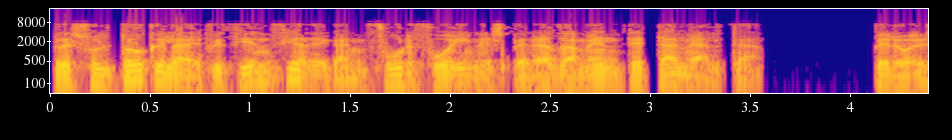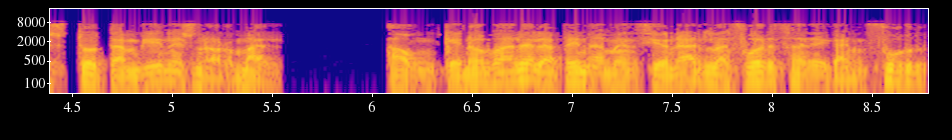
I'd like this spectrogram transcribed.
Resultó que la eficiencia de Ganfur fue inesperadamente tan alta. Pero esto también es normal. Aunque no vale la pena mencionar la fuerza de Ganfur,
